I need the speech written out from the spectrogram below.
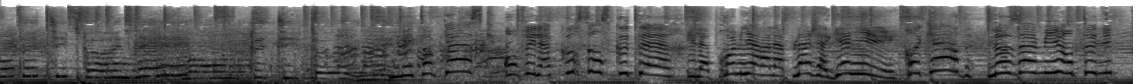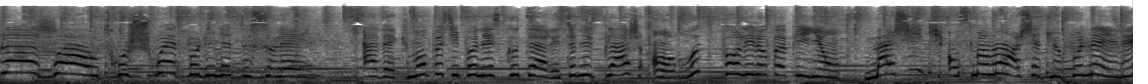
Mon petit poney, mon petit poney. Mets ton casque, on fait la course en scooter. Et la première à la plage a gagné. Regarde, nos amis en tenue de plage. Waouh, trop chouette vos lunettes de soleil. Avec mon petit poney scooter et tenue de plage, en route pour l'île aux papillons. Magique En ce moment, achète le poney ailé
